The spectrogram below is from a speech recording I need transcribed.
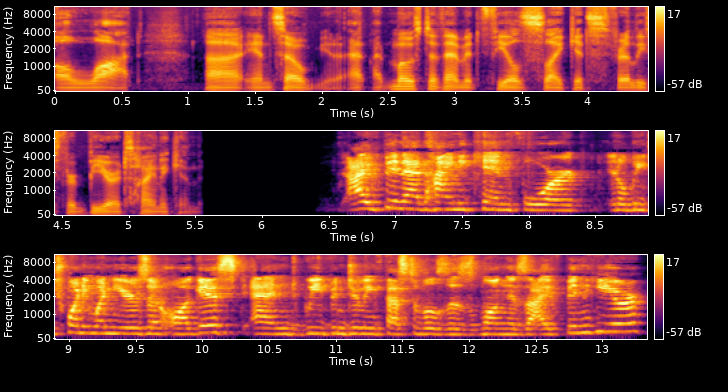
a lot. Uh, and so you know, at, at, most of them, it feels like it's, for at least for beer, it's Heineken. I've been at Heineken for, it'll be 21 years in August, and we've been doing festivals as long as I've been here.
